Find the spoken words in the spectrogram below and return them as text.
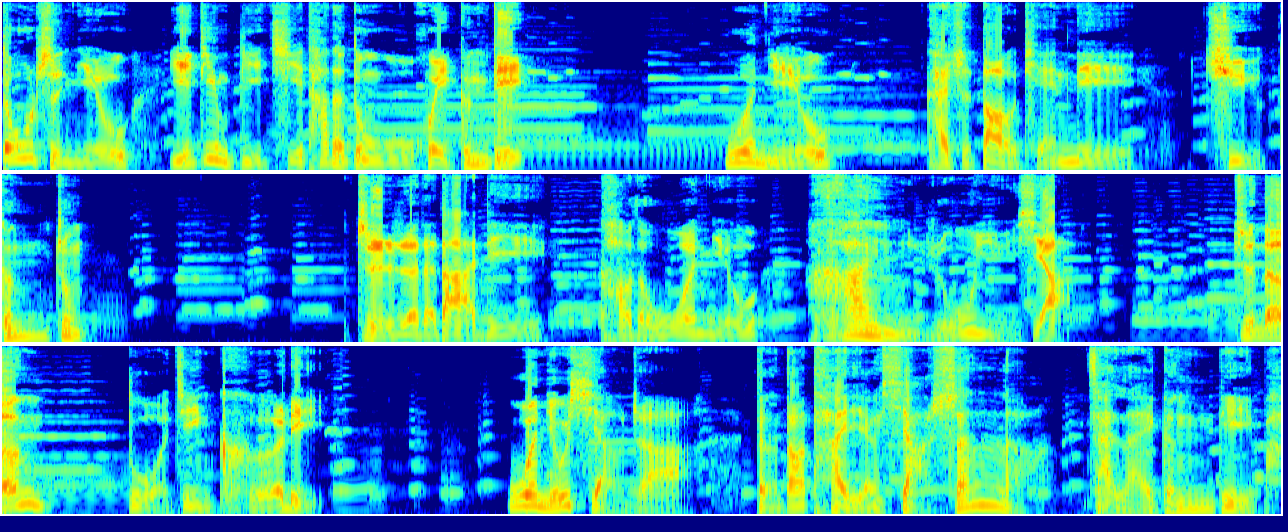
都是牛，一定比其他的动物会耕地。蜗牛开始到田里去耕种。炙热的大地烤得蜗牛汗如雨下，只能躲进壳里。蜗牛想着，等到太阳下山了，再来耕地吧。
